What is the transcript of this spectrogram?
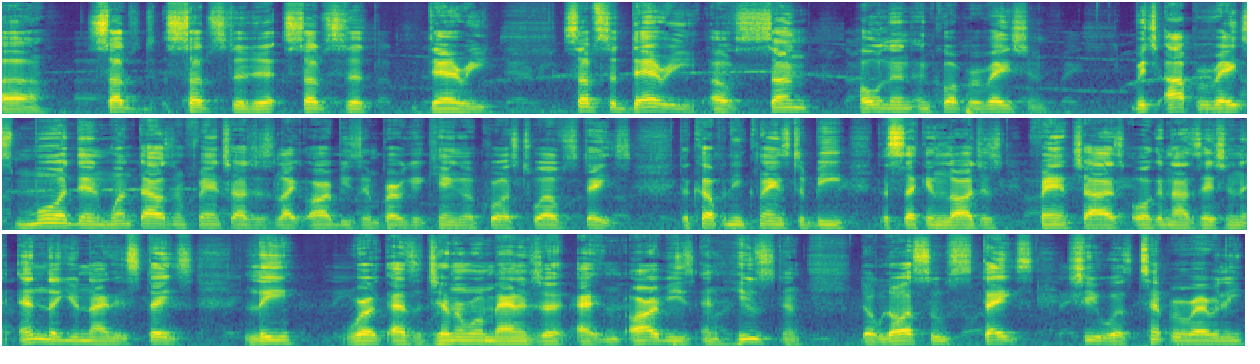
uh, a sub- subsidiary, subsidiary, subsidiary of Sun Holding Incorporation, which operates more than 1,000 franchises like Arby's and Burger King across 12 states. The company claims to be the second largest franchise organization in the United States. Lee worked as a general manager at an Arby's in Houston. The lawsuit states she was temporarily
